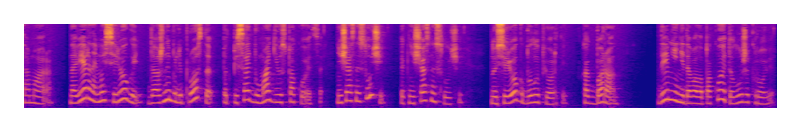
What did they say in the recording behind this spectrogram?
Тамара. Наверное, мы с Серегой должны были просто подписать бумаги и успокоиться. Несчастный случай? Так несчастный случай. Но Серега был упертый, как баран. Да и мне не давала покоя эта лужа крови.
